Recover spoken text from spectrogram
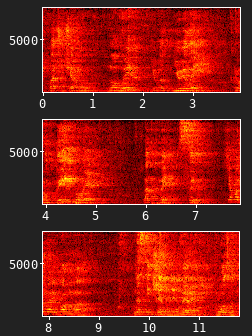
в першу чергу нових ювілеїв, крутих проєктів, натхнення, сил. Я бажаю вам е, нескінченної енергії розвитку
